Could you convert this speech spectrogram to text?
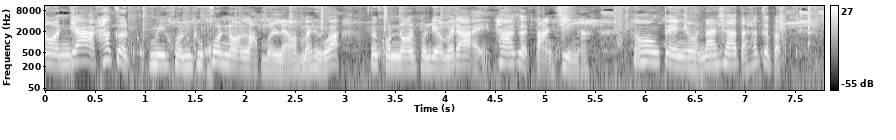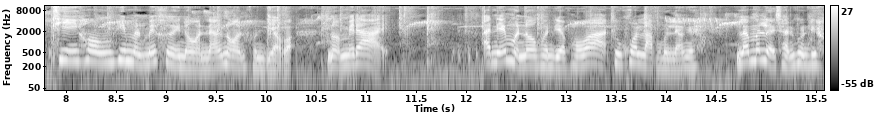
นอนยากถ้าเกิดมีคนทุกคนนอนหลับหมดแล้วหมายถึงว่าเป็นคนนอนคนเดียวไม่ได้ ถ้าเกิดต่างถิ่นนะถ้าห้องตัวเองนอนได้ใช่แต่ถ้าเกิดแบบที่ห้องที่มันไม่เคยนอนแล้วนอนคนเดียวอะนอนไม่ได้ อันนี้เหมือนนอนคนเดียวเพราะว่าทุกคนหลับหมดแล้วไงแล้วมันเหลือฉันคนเดียว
